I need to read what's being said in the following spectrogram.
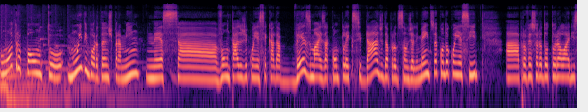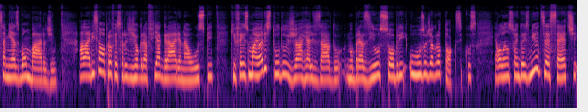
Um outro ponto muito importante para mim nessa vontade de conhecer cada vez mais a complexidade da produção de alimentos é quando eu conheci a professora doutora Larissa Mies Bombardi. A Larissa é uma professora de geografia agrária na USP, que fez o maior estudo já realizado no Brasil sobre o uso de agrotóxicos. Ela lançou em 2017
